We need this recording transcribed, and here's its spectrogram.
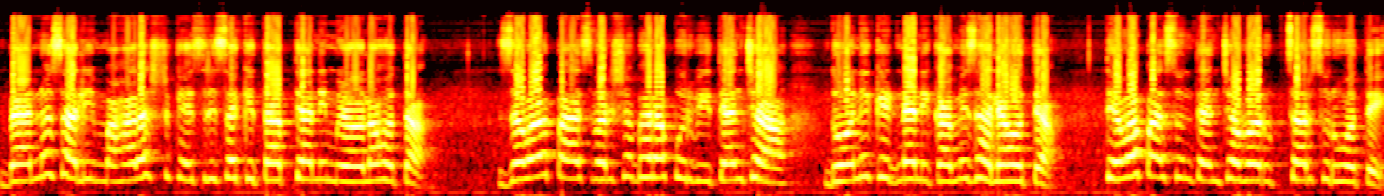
ब्याण्णव साली महाराष्ट्र केसरीचा किताब त्यांनी मिळवला होता. जवळपास वर्षभरापूर्वी त्यांच्या दोन्ही किडण्या निकामी झाल्या होत्या. तेव्हापासून त्यांच्यावर उपचार सुरू होते.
